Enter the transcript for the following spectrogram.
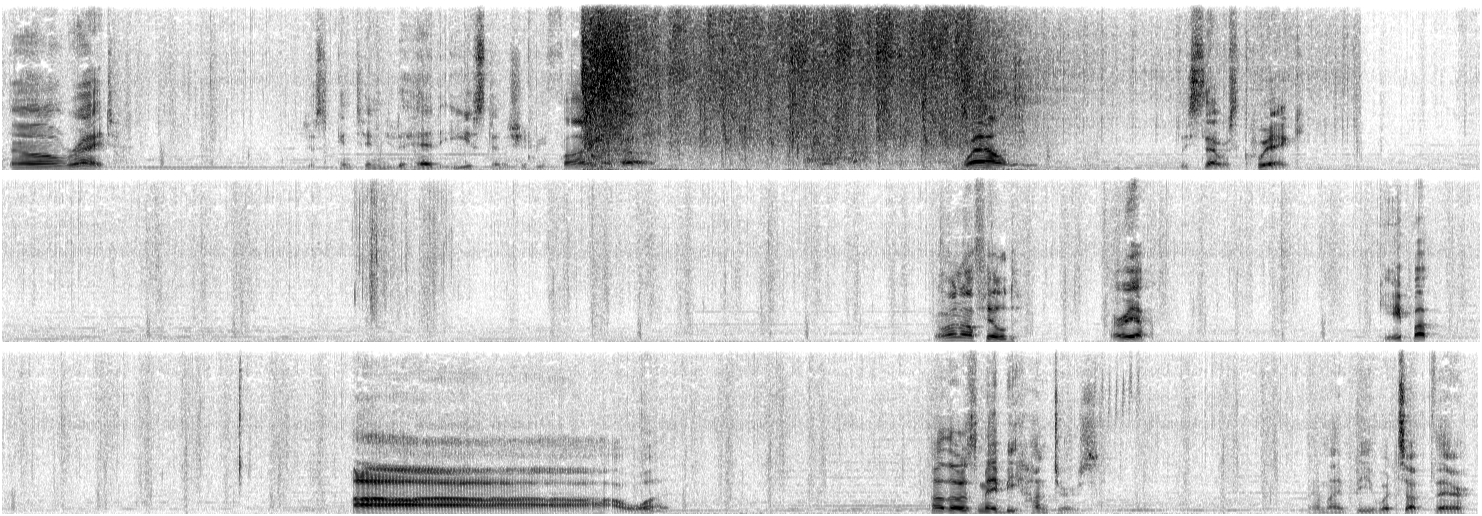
Alright. Just continue to head east and it should be fine. Uh, well, at least that was quick. Come on, Alfield. Hurry up. Keep up. Ah, uh, what? Oh, those may be hunters. That might be what's up there.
